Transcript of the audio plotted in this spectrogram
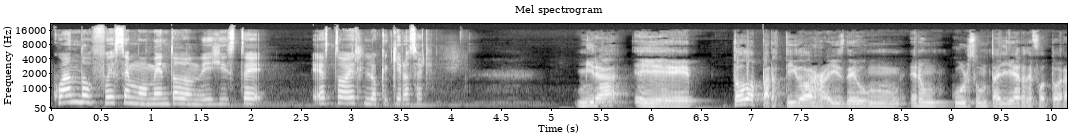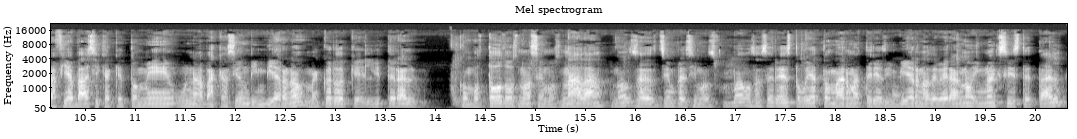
cuándo fue ese momento donde dijiste, esto es lo que quiero hacer. Mira, eh, todo ha partido a raíz de un, era un curso, un taller de fotografía básica que tomé una vacación de invierno. Me acuerdo que literal, como todos, no hacemos nada, ¿no? O sea, siempre decimos, vamos a hacer esto, voy a tomar materias de invierno, de verano, y no existe tal.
